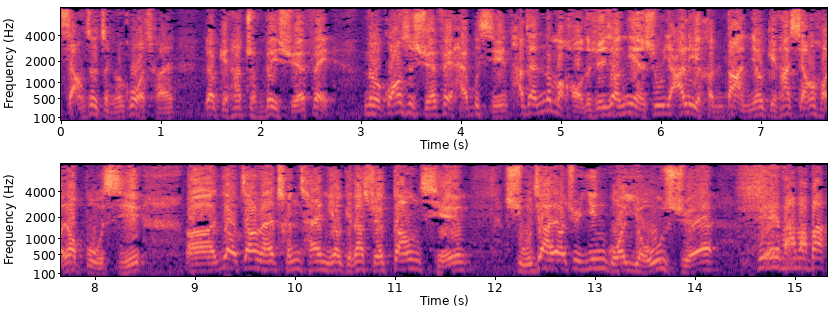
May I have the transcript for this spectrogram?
想这整个过程，要给他准备学费。那么光是学费还不行，他在那么好的学校念书，压力很大，你要给他想好要补习，啊、要将来成才，你要给他学钢琴，暑假要去英国游学，对啪啪啪，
